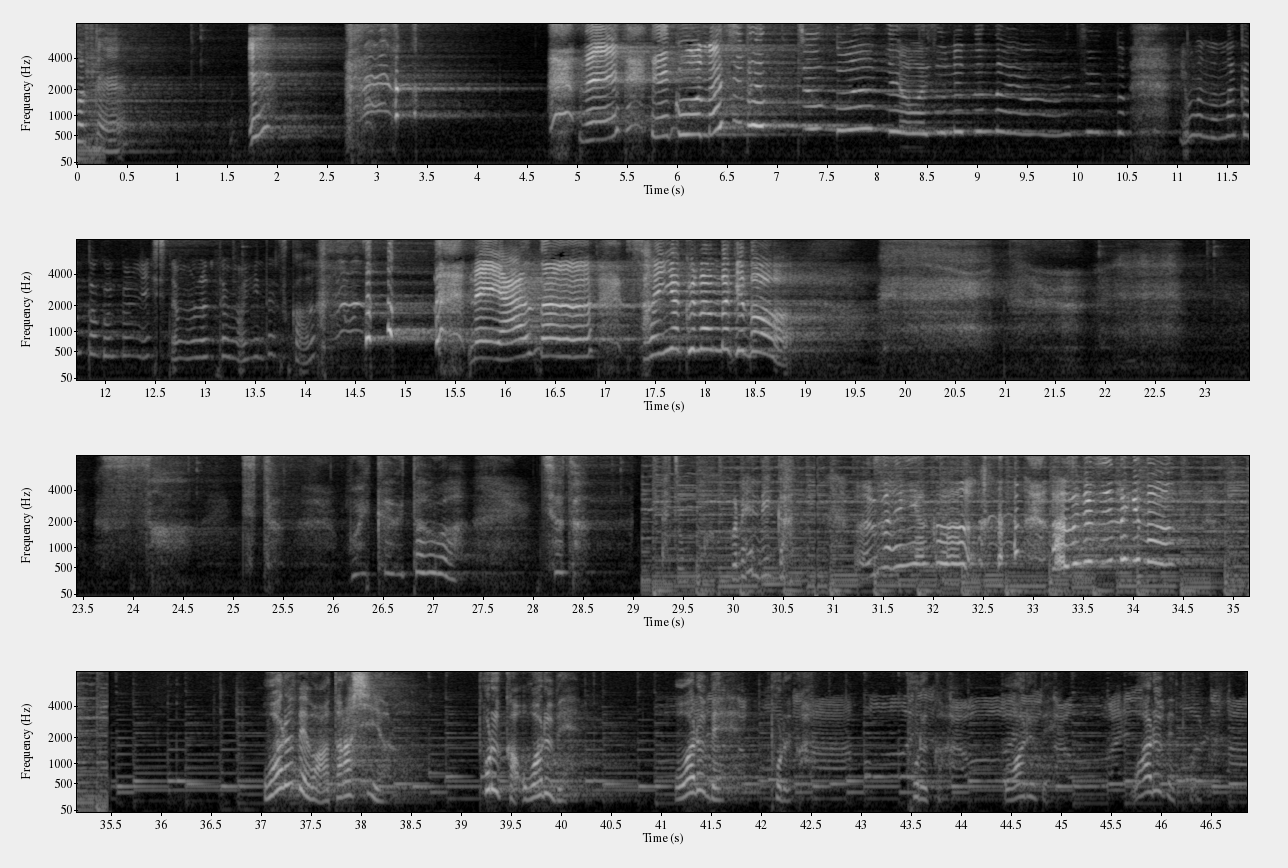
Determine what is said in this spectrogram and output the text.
待って。え？ねええこうなしだちょっと待って忘れてたよ。ちょっと今のなかったことにしてもらってもいいですか？ねえやだ。最悪なんだけど。さあちょっともう一回歌うわ。ちょっと。ここら辺でいいか。最悪。恥ずかしいんだけど。終わるべは新しいやろ。ポルカ終わるべ。終わるべポルカ。ポルカ終わるべ。終わるべポルカ。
